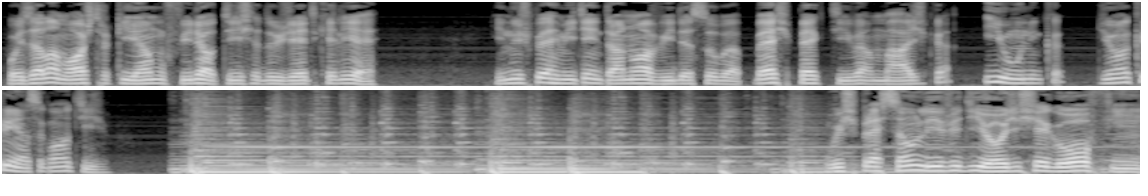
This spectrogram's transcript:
pois ela mostra que ama o filho autista do jeito que ele é e nos permite entrar numa vida sob a perspectiva mágica e única de uma criança com autismo. O Expressão Livre de hoje chegou ao fim,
